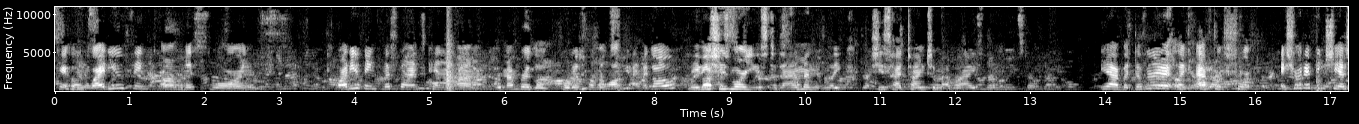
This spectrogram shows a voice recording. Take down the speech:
Okay, Caitlin, why do you think um Miss Lawrence why do you think Miss Lawrence can um remember the photos from a long time ago? Maybe but- she's more used to them and like she's had time to memorize them and stuff. Yeah, but doesn't it like after short I sort of think she has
